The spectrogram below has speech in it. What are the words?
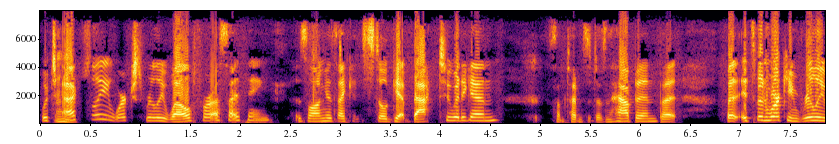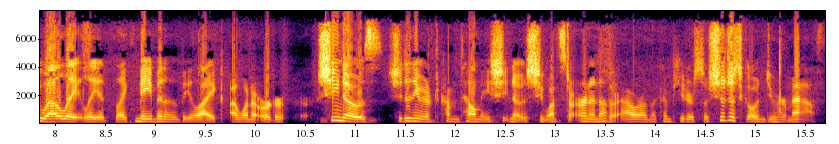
which Mhm. actually works really well for us, I think, as long as I can still get back to it again. Sometimes it doesn't happen, but, but it's been working really well lately. It's like Maven will be like, I want to order, she knows, she doesn't even have to come and tell me, she knows she wants to earn another hour on the computer, so she'll just go and do her math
